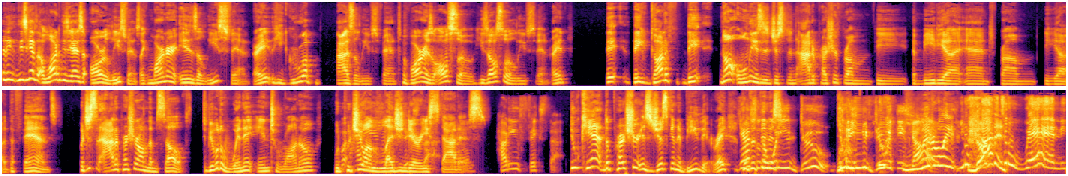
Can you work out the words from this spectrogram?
I think these guys, a lot of these guys are Leafs fans. Like Marner is a Leafs fan, right? He grew up as a Leafs fan. Tavares also he's also a Leafs fan, right? They they gotta they not only is it just an added pressure from the the media and from the uh, the fans, but just an added pressure on themselves to be able to win it in Toronto would But put you on fix legendary that, status. How do you fix that? You can't. The pressure is just gonna be there, right? Yeah, But the so then what is, do you do? you- What do you do with these guys? Literally you nothing. have to win. You,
